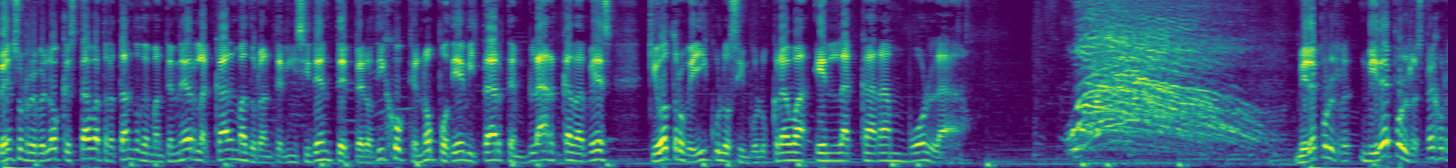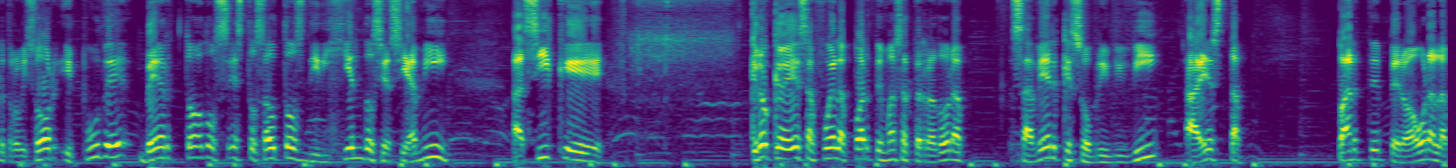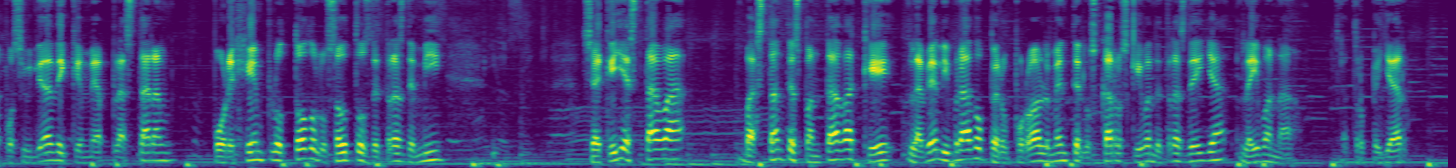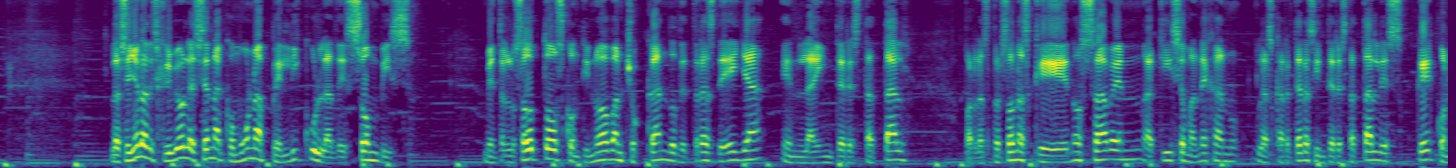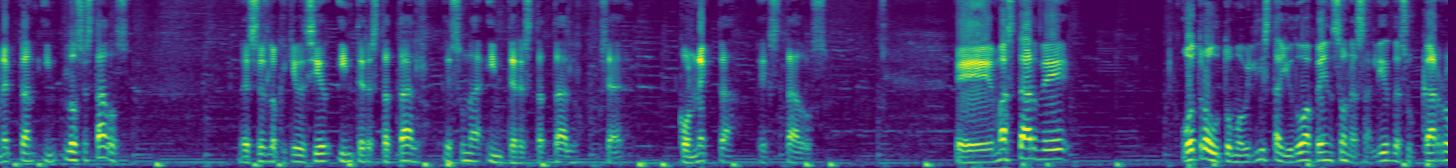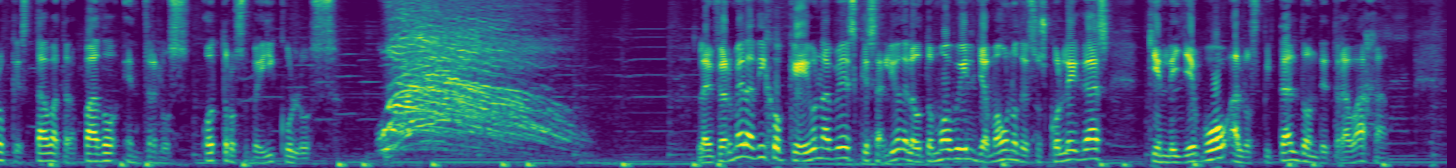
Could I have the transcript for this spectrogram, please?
Benson reveló que estaba tratando de mantener la calma durante el incidente, pero dijo que no podía evitar temblar cada vez que otro vehículo se involucraba en la carambola. Miré por, el, miré por el espejo retrovisor y pude ver todos estos autos dirigiéndose hacia mí. Así que creo que esa fue la parte más aterradora, saber que sobreviví a esta parte, pero ahora la posibilidad de que me aplastaran, por ejemplo, todos los autos detrás de mí. O sea que ella estaba bastante espantada que la había librado, pero probablemente los carros que iban detrás de ella la iban a atropellar. La señora describió la escena como una película de zombies. mientras los autos continuaban chocando detrás de ella en la interestatal. Para las personas que no saben, aquí se manejan las carreteras interestatales que conectan los estados. Eso es lo que quiere decir interestatal. Es una interestatal, o sea, conecta estados. Eh, más tarde, otro automovilista ayudó a Benson a salir de su carro que estaba atrapado entre los otros vehículos. La enfermera dijo que una vez que salió del automóvil llamó a uno de sus colegas quien le llevó al hospital donde trabaja.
